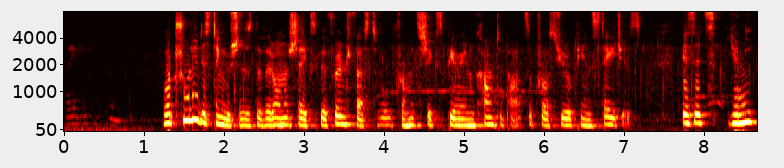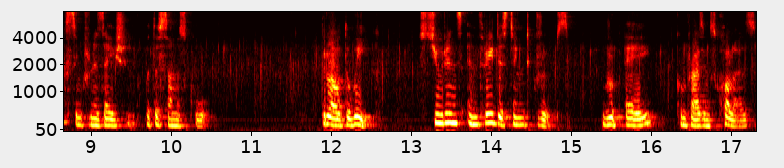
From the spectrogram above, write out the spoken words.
Thank you for coming. What truly distinguishes the Verona Shakespeare Fringe Festival from its Shakespearean counterparts across European stages is its unique synchronization with the summer school. Throughout the week, students in three distinct groups Group A, comprising scholars,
